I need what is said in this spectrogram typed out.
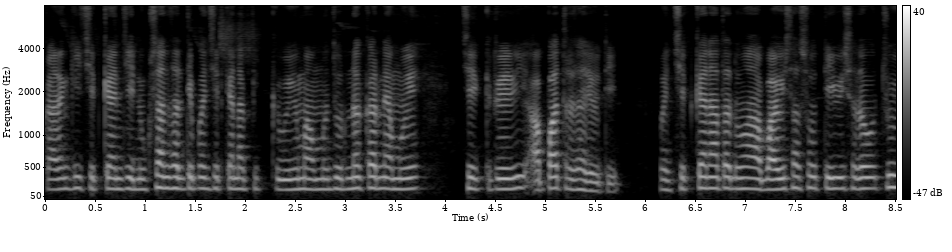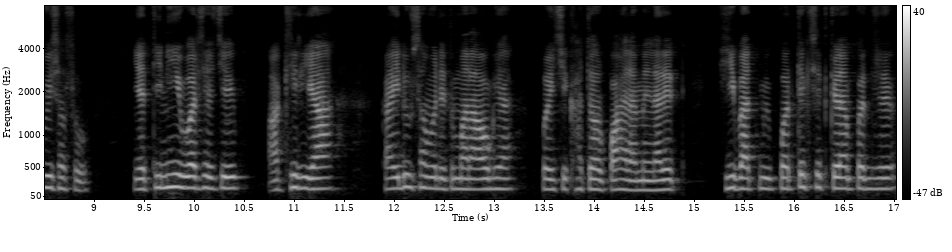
कारण की शेतकऱ्यांचे नुकसान झाले ते पण शेतकऱ्यांना पीक विमा मंजूर न करण्यामुळे शेतकरी अपात्र झाले होते. पण शेतकऱ्यांना आता दोन हजार बावीस असो तेवीस असो चोवीस असो या तिन्ही वर्षाचे अखेर या काही दिवसामध्ये तुम्हाला अवघ्या पैसे खात्यावर पाहायला मिळणार आहेत. ही बातमी प्रत्येक शेतकऱ्यांपर्यंत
